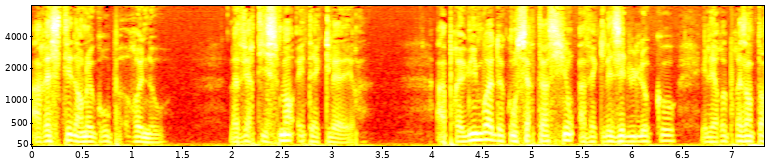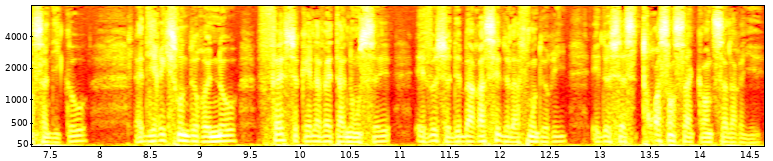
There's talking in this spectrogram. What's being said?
à rester dans le groupe Renault. L'avertissement était clair. Après huit mois de concertation avec les élus locaux et les représentants syndicaux, la direction de Renault fait ce qu'elle avait annoncé et veut se débarrasser de la fonderie et de ses 350 salariés.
